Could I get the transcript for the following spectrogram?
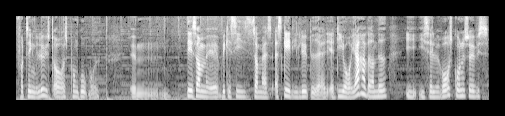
får tingene løst, og også på en god måde. Øhm, det, som øh, vi kan sige, som er, er sket i løbet af, af de år, jeg har været med i, i selve vores kundeservice,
